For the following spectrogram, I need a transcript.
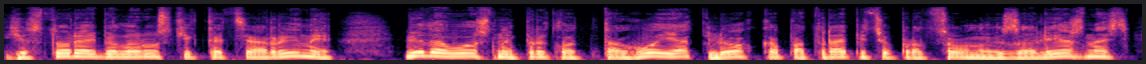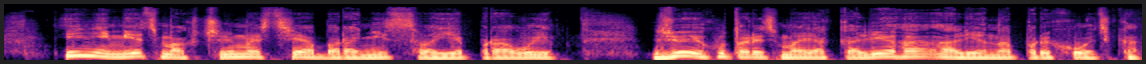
Гісторыя беларускіх кацярыны відавочны прыклад таго як лёгка патрапіць у працоўную залежнасць і не мець магчымасці абараніць свае правы. З ёй гутарыць моя калега алена прыходька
